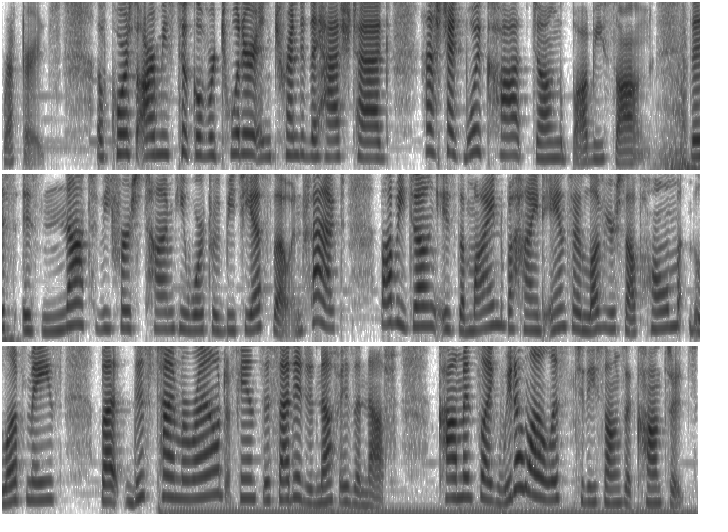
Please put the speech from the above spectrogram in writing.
records. Of course, armies took over Twitter and trended the hashtag, hashtag boycott Bobby Bobby song. This is not the first time he worked with BTS though. In fact, Bobby Chung is the mind behind Answer Love Yourself Home, Love Maze, but this time around, fans decided enough is enough. Comments like, we don't want to listen to these songs at concerts.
